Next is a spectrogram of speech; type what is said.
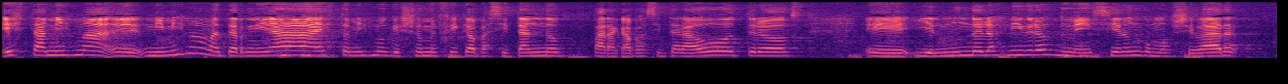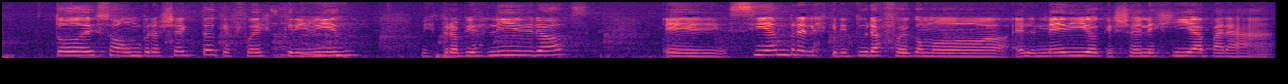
esta misma, eh, mi misma maternidad, esto mismo que yo me fui capacitando para capacitar a otros eh, y el mundo de los libros me hicieron como llevar todo eso a un proyecto que fue escribir mis propios libros. Eh, siempre la escritura fue como el medio que yo elegía para,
